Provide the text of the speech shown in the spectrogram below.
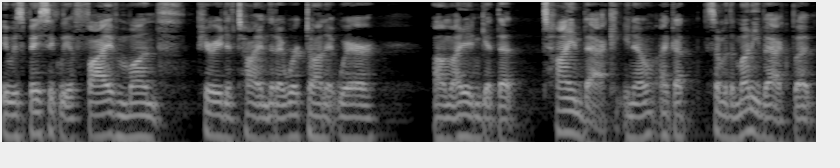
it was basically a five month period of time that I worked on it where um, I didn't get that time back. You know, I got some of the money back, but,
